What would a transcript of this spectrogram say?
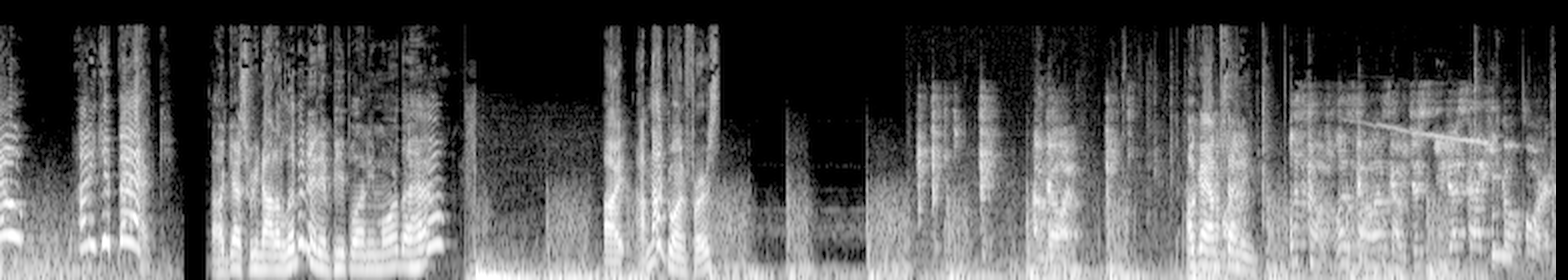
hell? How'd he get back? I guess we're not eliminating people anymore. The hell? Alright, I'm not going first. I'm going. Okay, I'm Come sending. on. Let's go. Let's go. Let's go. Just you just gotta keep going forward.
